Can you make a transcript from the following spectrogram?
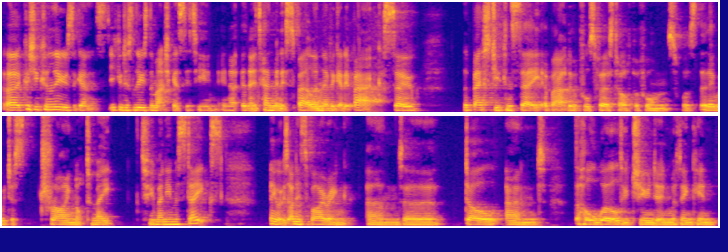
because uh, you can lose against you can just lose the match against City in, in, a, in a 10 minute spell and never get it back. So the best you can say about Liverpool's first half performance was that they were just trying not to make too many mistakes. Anyway, it was uninspiring and uh, dull, and the whole world who tuned in were thinking,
